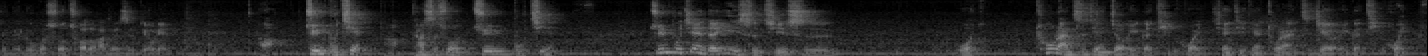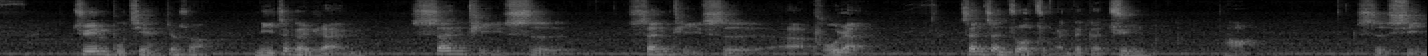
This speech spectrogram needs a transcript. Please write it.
这个如果说错的话，真是丢脸。好、君不见啊、他是说君不见，君不见的意思，其实我突然之间就有一个体会，前几天突然之间有一个体会，君不见，就是说你这个人身体是身体是。呃，仆人真正做主人这个君，啊、是心。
